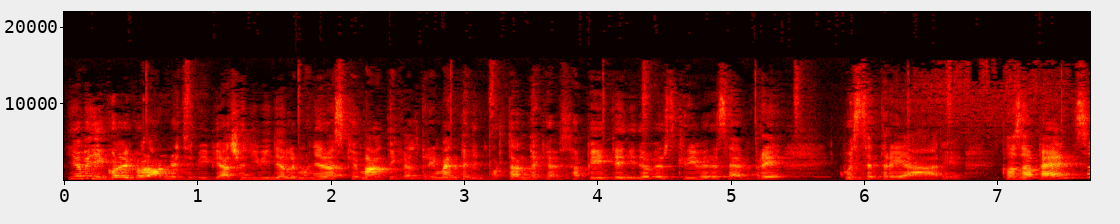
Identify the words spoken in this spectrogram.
io vi dico le colonne se vi piace dividerle in maniera schematica, altrimenti l'importante è che sapete di dover scrivere sempre queste tre aree. Cosa penso?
